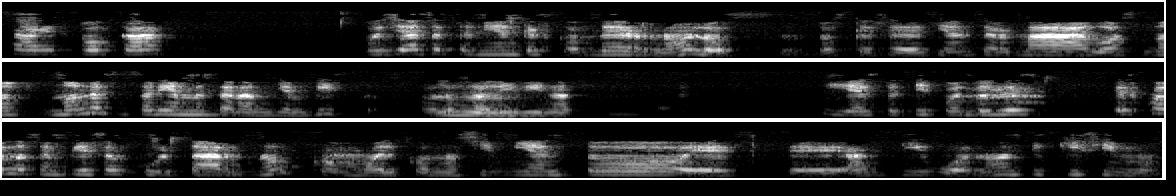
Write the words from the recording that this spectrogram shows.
esa época, pues ya se tenían que esconder, ¿no? Los, los que se decían ser magos, no, no necesariamente eran bien vistos, o los adivinas y este tipo. Entonces, es cuando se empieza a ocultar, ¿no? Como el conocimiento este, antiguo, ¿no? Antiquísimo.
